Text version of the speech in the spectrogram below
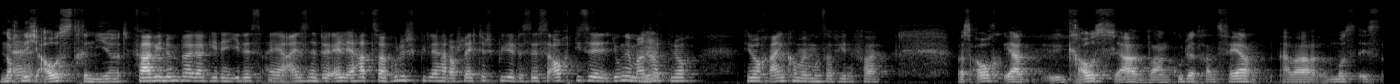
noch Äh, nicht austrainiert. Fabi Nürnberger geht in jedes äh, einzelne Duell. Er hat zwar gute Spiele, er hat auch schlechte Spiele. Das ist auch diese junge Mannschaft, Ja. die, noch, die noch reinkommen muss, auf jeden Fall. Was auch, ja, Kraus, ja, war ein guter Transfer, aber muss, ist,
